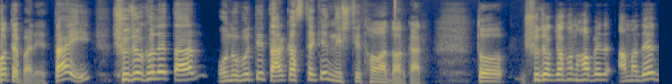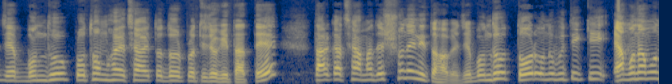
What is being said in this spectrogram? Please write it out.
হতে পারে। তাই সুযোগ হলে তার অনুভূতি তার কাছ থেকে নিশ্চিত হওয়া দরকার। তো সুযোগ যখন হবে আমাদের যে বন্ধু প্রথম হয়েছে হয়তো দৌড় প্রতিযোগিতাতে, তার কাছে আমাদের শুনে নিতে হবে যে, বন্ধু, তোর অনুভূতি কি এমন এমন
